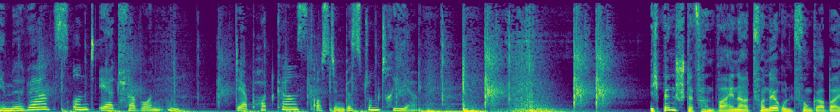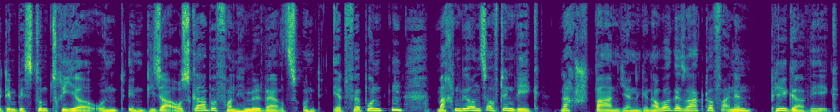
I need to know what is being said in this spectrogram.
Himmelwärts und erdverbunden. Der Podcast aus dem Bistum Trier. Ich bin Stefan Weinert von der Rundfunkarbeit im Bistum Trier und in dieser Ausgabe von Himmelwärts und Erdverbunden machen wir uns auf den Weg nach Spanien, genauer gesagt auf einen Pilgerweg.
